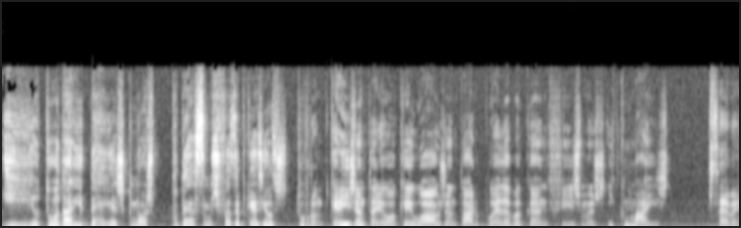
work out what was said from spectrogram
E eu estou a dar ideias que nós pudéssemos fazer, porque é assim, eles, tu pronto, querem ir jantar, eu, ok, uau, jantar, boeda bacana, fiz, mas e que mais? Percebem?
